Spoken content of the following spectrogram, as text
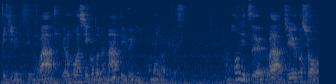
うできるっていうのは喜ばしいことだなというふうに思うわけです。本日は15章、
